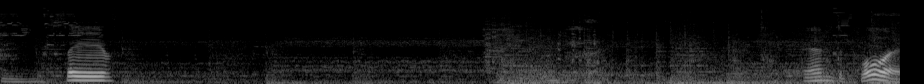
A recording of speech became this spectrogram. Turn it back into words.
Hmm, Save. And deploy.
